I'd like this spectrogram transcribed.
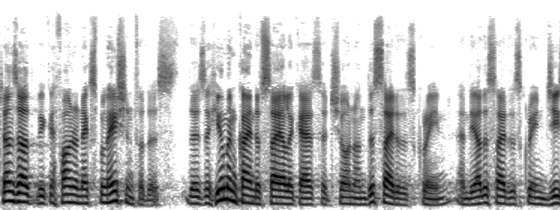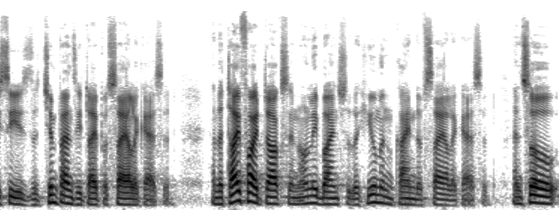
Turns out we found an explanation for this. There's a human kind of sialic acid shown on this side of the screen, and the other side of the screen, GC, is the chimpanzee type of sialic acid. And the typhoid toxin only binds to the human kind of sialic acid. And so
